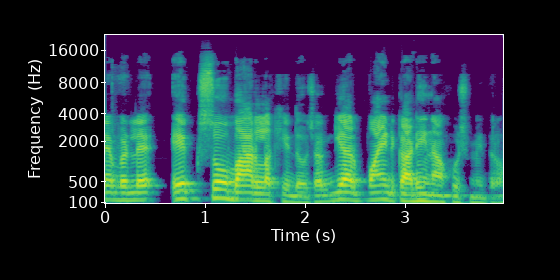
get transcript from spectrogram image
ને બદલે એકસો બાર લખી દઉં છું. અગિયાર પોઈન્ટ કાઢી નાખું છું મિત્રો.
